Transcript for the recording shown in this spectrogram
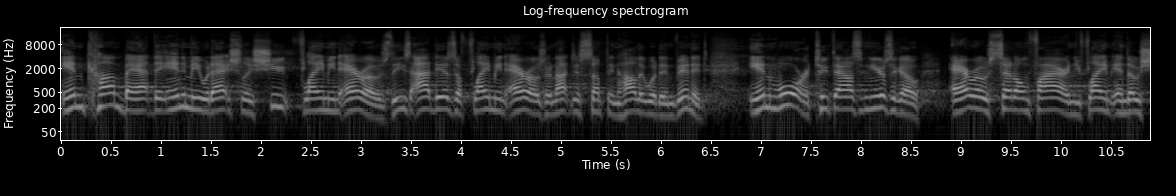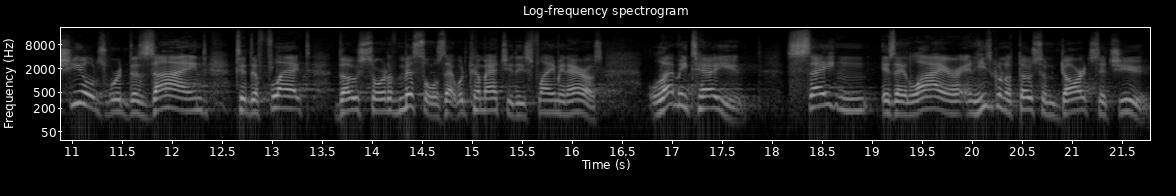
In combat, the enemy would actually shoot flaming arrows. These ideas of flaming arrows are not just something Hollywood invented. In war, 2,000 years ago, arrows set on fire and you flame, and those shields were designed to deflect those sort of missiles that would come at you, these flaming arrows. Let me tell you, Satan is a liar and he's going to throw some darts at you.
